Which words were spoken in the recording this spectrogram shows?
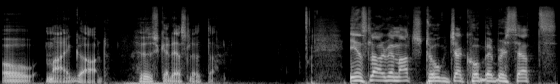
Oh my god, hur ska det sluta? I en slarvig match tog Jacoby Brissett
